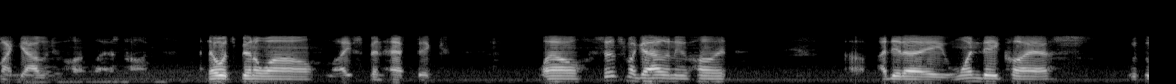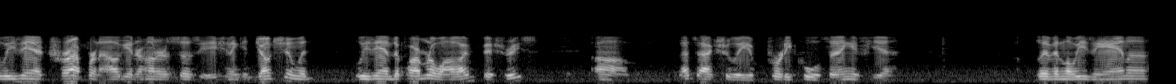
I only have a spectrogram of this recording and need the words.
my Gallinule hunt last time. I know it's been a while, life's been hectic. Well, since my Gallinule hunt, uh, I did a one day class with Louisiana Trapper and Alligator Hunter Association in conjunction with Louisiana Department of Wildlife and Fisheries. Um, that's actually a pretty cool thing if you live in Louisiana.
